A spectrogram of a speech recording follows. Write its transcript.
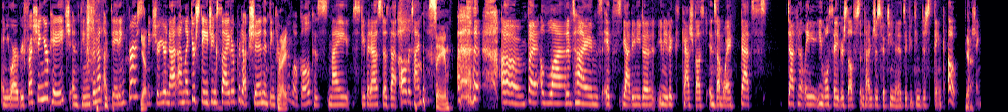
and you are refreshing your page and things are not updating, first Yep. make sure you're not on like your staging site or production and think you're Right. your local because my stupid ass does that all the time. Same. um, but a lot of times it's yeah, you need to you need a cache bust in some way. That's definitely you will save yourself sometimes just 15 minutes if you can just think, oh, Yeah. caching.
